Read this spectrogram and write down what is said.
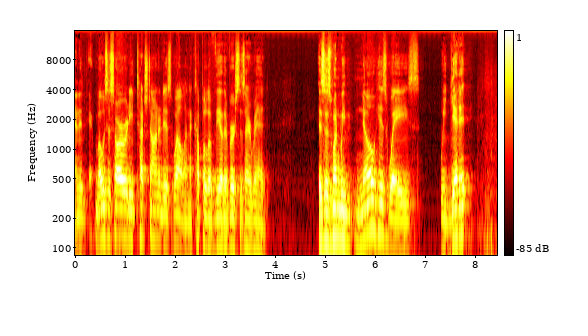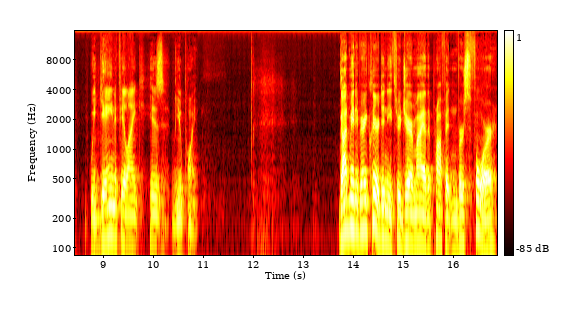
And it, Moses already touched on it as well in a couple of the other verses I read. Is, is when we know his ways, we get it. We gain, if you like, his viewpoint. God made it very clear, didn't he, through Jeremiah the prophet in verse 4,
